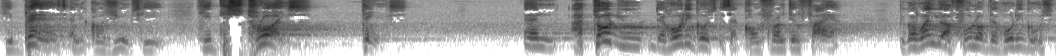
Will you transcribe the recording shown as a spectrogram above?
He burns and he consumes. He he destroys things. And I told you the Holy Ghost is a confronting fire. Because when you are full of the Holy Ghost,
